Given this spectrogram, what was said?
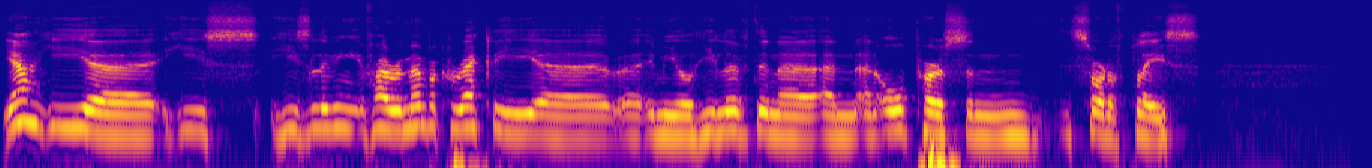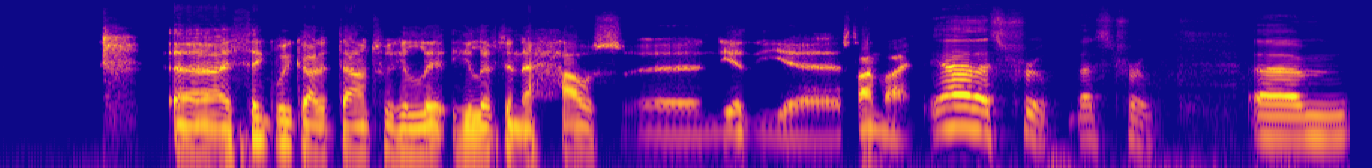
yeah, he uh, he's he's living. If I remember correctly, uh, uh, Emil, he lived in a an, an old person sort of place. Uh, I think we got it down to he li- he lived in a house uh, near the uh, Steinwein. Yeah, that's true. That's true. Um,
